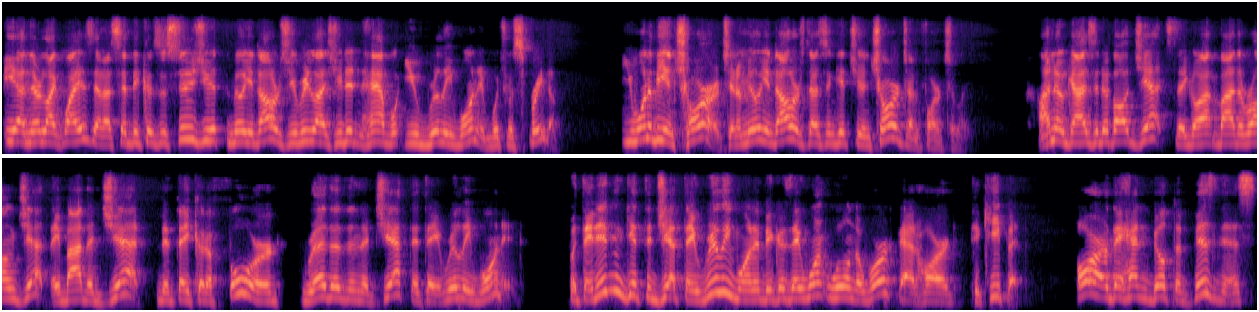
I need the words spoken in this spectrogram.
Yeah, and they're like, "Why is that?" I said, "Because as soon as you hit the million dollars, you realize you didn't have what you really wanted, which was freedom. You want to be in charge, and a million dollars doesn't get you in charge, unfortunately." I know guys that have bought jets. They go out and buy the wrong jet. They buy the jet that they could afford rather than the jet that they really wanted. But they didn't get the jet they really wanted because they weren't willing to work that hard to keep it. Or they hadn't built a business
